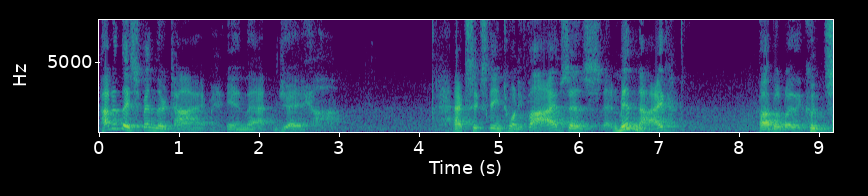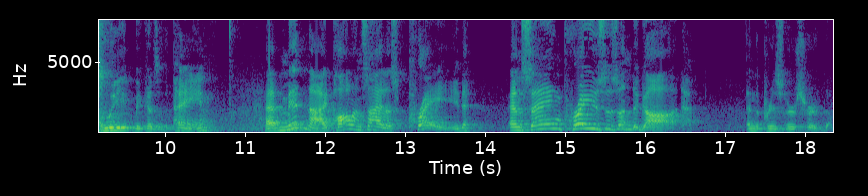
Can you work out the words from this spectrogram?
How did they spend their time in that jail? Acts 16:25 says at midnight, probably they couldn't sleep because of the pain. At midnight, Paul and Silas prayed and sang praises unto God, and the prisoners heard them.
